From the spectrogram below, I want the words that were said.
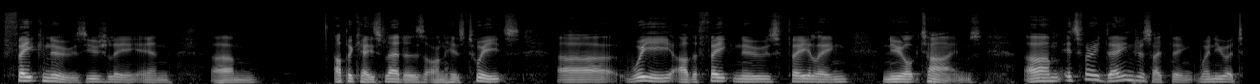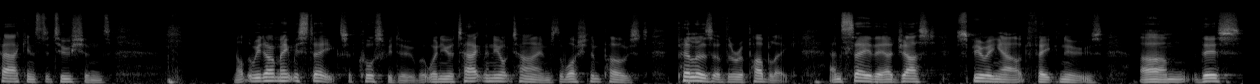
fake news, usually in um, uppercase letters on his tweets. Uh, we are the fake news failing New York Times. Um, it's very dangerous, I think, when you attack institutions. Not that we don't make mistakes, of course we do, but when you attack the New York Times, the Washington Post, pillars of the Republic, and say they are just spewing out fake news, um, this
